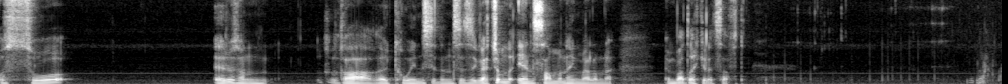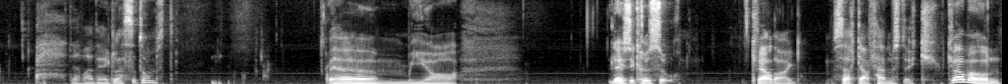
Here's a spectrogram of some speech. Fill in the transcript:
Og så er det sånn rare coincidences. Jeg vet ikke om det er en sammenheng mellom det. Jeg må bare drikke litt saft. Der var det glasset tomt. Um, ja Løse kryssord hver dag. Ca. fem stykk hver morgen.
